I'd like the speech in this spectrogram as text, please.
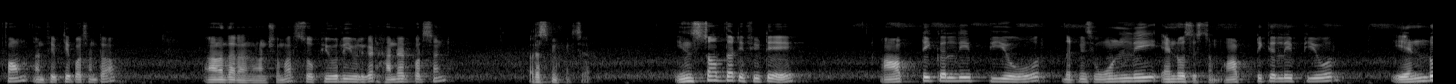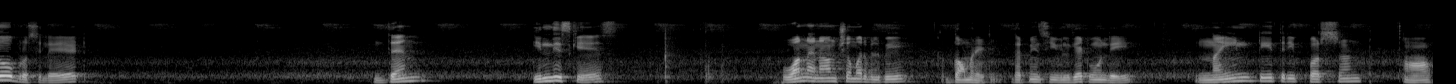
form and 50% of another enantiomer so purely you will get 100% racemic mixture. Instead of that if you take optically pure that means only endo system optically pure endobrosylate then in this case one enantiomer will be dominating. That means you will get only 93% of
